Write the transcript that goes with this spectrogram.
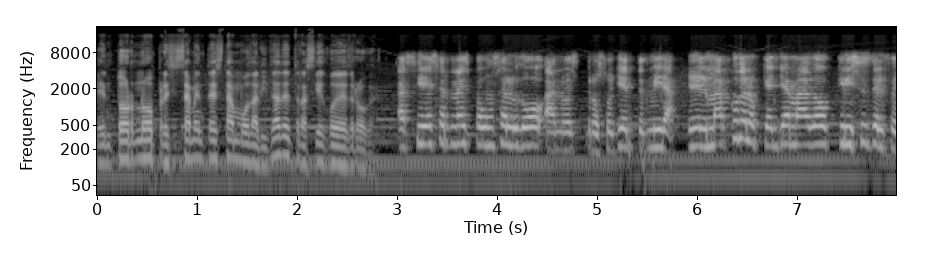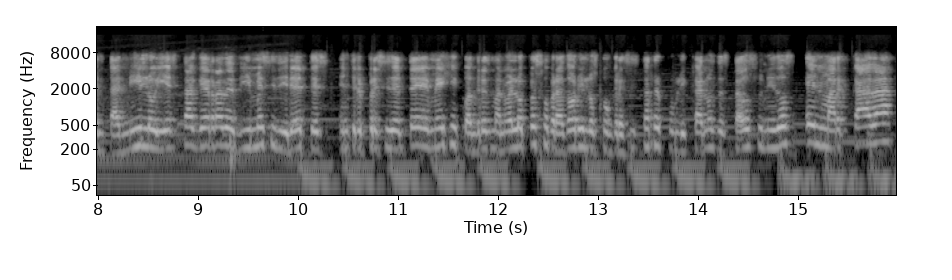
en torno precisamente a esta modalidad de trasiego de droga. Así es, Ernesto, un saludo a nuestros oyentes. Mira, en el marco de lo que han llamado crisis del fentanilo y esta guerra de dimes y diretes entre el presidente de México, Andrés Manuel López Obrador, y los congresistas republicanos de Estados Unidos, enmarcada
